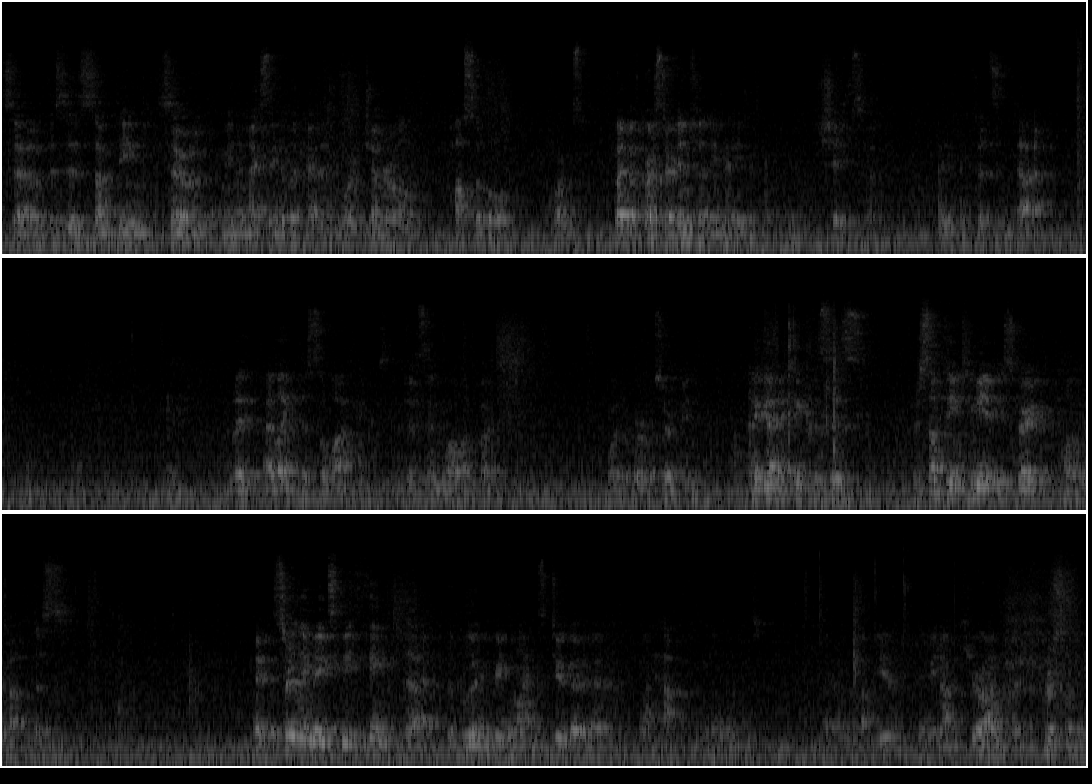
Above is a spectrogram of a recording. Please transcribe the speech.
so this is something, so, I mean, the next thing to look at is more general possible forms. But of course, there are infinitely many different shapes of how you can fit some data. But I, I like this a lot because it fits in well with what, what we're observing. And again, I think this is, there's something to me at least very compelling about this. It certainly makes me think that the blue and green lines do go to one half. I don't know about you, maybe not Kiran, but personally.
